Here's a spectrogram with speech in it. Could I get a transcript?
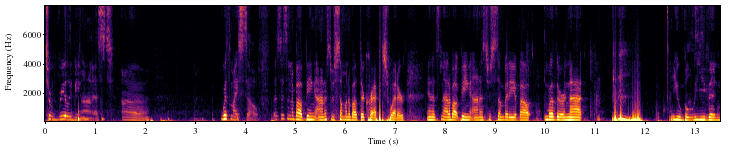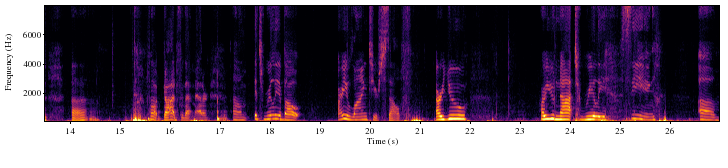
to really be honest uh, with myself. This isn't about being honest with someone about their crappy sweater, and it's not about being honest with somebody about whether or not you believe in uh, God for that matter. Um, it's really about are you lying to yourself? Are you are you not really seeing um,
